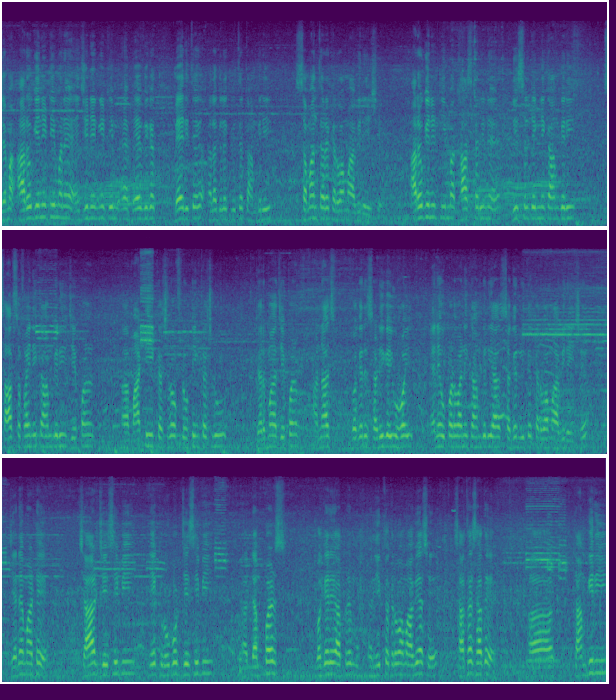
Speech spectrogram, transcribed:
જેમાં આરોગ્યની ટીમ અને એન્જિનિયરિંગની ટીમ એ બે વિગત, બે રીતે અલગ અલગ રીતે કામગીરી સમાંતરે કરવામાં આવી રહી છે. આરોગ્યની ટીમમાં ખાસ કરીને ડિસિલ્ટિંગની કામગીરી, સાફ સફાઈની કામગીરી, જે પણ માટી, કચરો ફ્લોટિંગ કચરું, ઘરમાં જે પણ અનાજ વગેરે સડી ગયું હોય, એને ઉપાડવાની કામગીરી આ સઘન રીતે કરવામાં આવી રહી છે. જેના માટે ચાર જેસીબી, એક રોબોટ જેસીબી ડમ્પર્સ વગેરે આપણે નિયુક્ત કરવામાં આવ્યા છે. સાથે સાથે કામગીરી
